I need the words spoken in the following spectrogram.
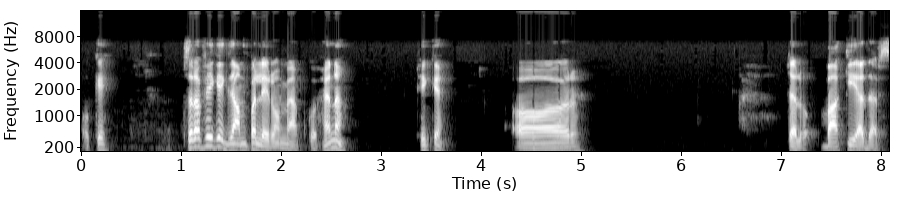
ओके सिर्फ़ एक एग्जांपल ले रहा हूँ मैं आपको, है ना? ठीक है? और चलो, बाकी अदर्स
